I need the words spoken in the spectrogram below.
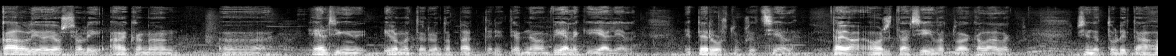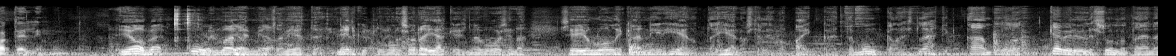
kallio, jossa oli aikanaan ö, Helsingin ilmatorjuntapatterit ja ne on vieläkin jäljellä, ne perustukset siellä. Tai on, sitä siivottu aika lailla, kun sinne tuli tämä hotelli. Mutta. Joo, mä kuulin vanhemmiltani, että 40-luvulla sodan jälkeisenä vuosina se ei ollut ollenkaan niin hieno tai hienosteleva paikka, että munkkalaiset lähti aamulla kävelylle sunnuntaina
